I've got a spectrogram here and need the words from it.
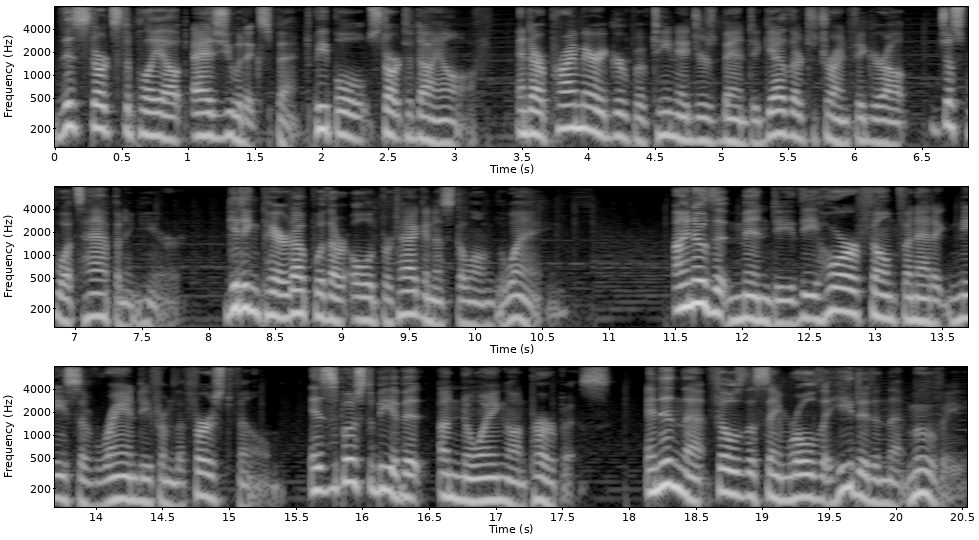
This starts to play out as you would expect. People start to die off, and our primary group of teenagers band together to try and figure out just what's happening here, getting paired up with our old protagonist along the way. I know that Mindy, the horror film fanatic niece of Randy from the first film, is supposed to be a bit annoying on purpose, and in that fills the same role that he did in that movie,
